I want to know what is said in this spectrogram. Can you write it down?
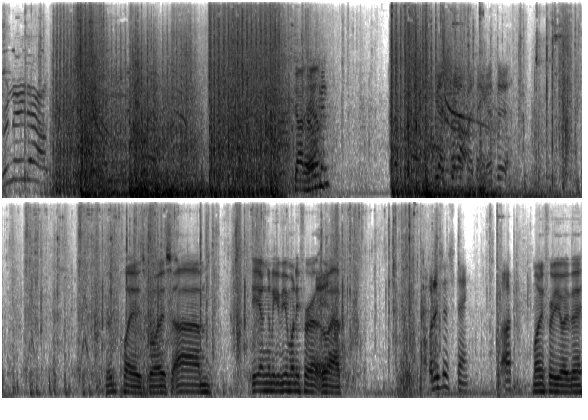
Grenade out. Got him. You got Jeff, I think. That's it. Good plays, boys. Um, E, I'm gonna give you money for a UAV. What is this thing? Fuck. Money for a UAV.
